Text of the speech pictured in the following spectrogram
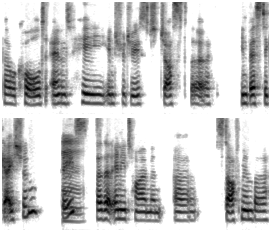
they were called, and he introduced just the investigation piece mm. so that anytime a uh, staff member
